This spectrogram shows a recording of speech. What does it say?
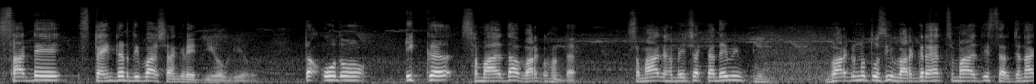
ਸਾਡੇ ਸਟੈਂਡਰਡ ਦੀ ਭਾਸ਼ਾ ਅੰਗਰੇਜ਼ੀ ਹੋ ਗਈ ਹੋਵੇ ਤਾਂ ਉਦੋਂ ਇੱਕ ਸਮਾਜ ਦਾ ਵਰਗ ਹੁੰਦਾ ਸਮਾਜ ਹਮੇਸ਼ਾ ਕਦੇ ਵੀ ਵਰਗ ਨੂੰ ਤੁਸੀਂ ਵਰਗ ਰਹਿਤ ਸਮਾਜ ਦੀ ਸਿਰਜਣਾ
